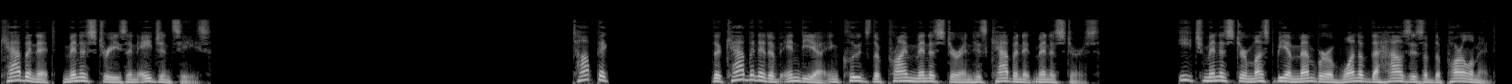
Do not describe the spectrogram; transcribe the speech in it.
Cabinet, ministries and agencies The Cabinet of India includes the Prime Minister and his cabinet ministers. Each minister must be a member of one of the houses of the parliament.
